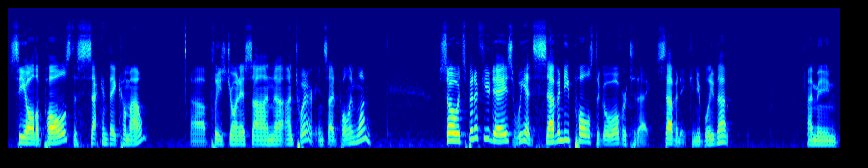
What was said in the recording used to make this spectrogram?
see all the polls the second they come out uh, please join us on uh, on Twitter, Inside Polling One. So it's been a few days. We had 70 polls to go over today. 70. Can you believe that? I mean,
